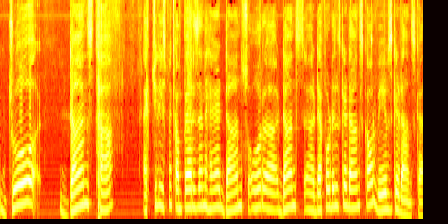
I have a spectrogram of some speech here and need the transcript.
जो डांस था एक्चुअली इसमें कंपैरिजन है डांस और डांस डेफोडिल्स के डांस का और वेव्स के डांस का।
